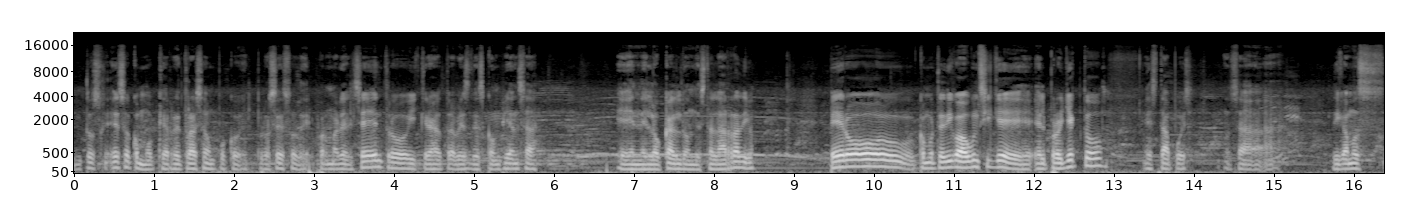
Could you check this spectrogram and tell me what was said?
entonces eso como que retrasa un poco el proceso de formar el centro y crear otra vez desconfianza en el local donde está la radio pero como te digo aún sigue el proyecto está pues o sea digamos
